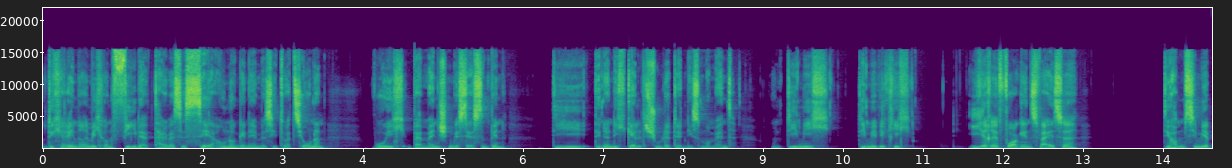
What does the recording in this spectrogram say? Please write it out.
Und ich erinnere mich an viele, teilweise sehr unangenehme Situationen, wo ich bei Menschen gesessen bin, die, denen ich Geld schuldete in diesem Moment und die mich, die mir wirklich ihre Vorgehensweise, die haben sie mir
